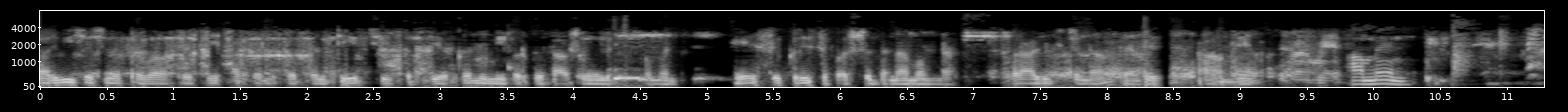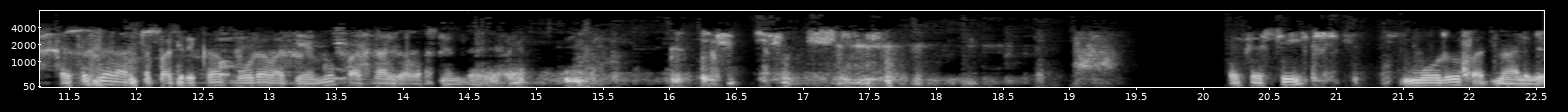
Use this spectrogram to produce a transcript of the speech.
పరివిశేషణ ప్రభావ ప్రతి అక్కడిని కొత్తలు తీర్చి ప్రతి ఒక్కరిని మీ కొరకు సాక్షులు నిలబెట్టుకోమని. ఏసు క్రీస్తు పరిశుద్ధ నామం ప్రార్థిస్తున్నాం తండ్రి. ఆమేన్. ఆమెన్. ఎస్ఎస్ఆర్ రాష్ట్ర పత్రిక మూడవ అధ్యాయము పద్నాలుగవ వచనం. ఎస్ఎస్సి మూడు పద్నాలుగు.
